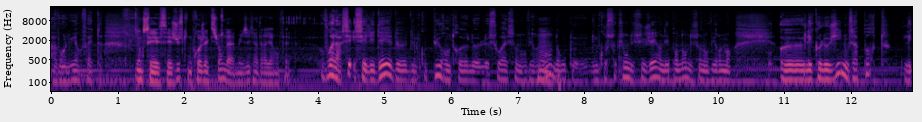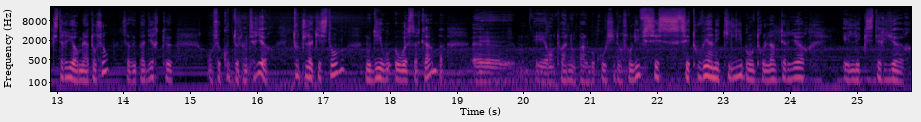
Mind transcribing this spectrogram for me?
avant lui en fait. Donc c'est juste une projection de la musique intérieure en fait. Voilà, c'est l'idée d'une coupure entre le, soi et son environnement, hmm. donc d'une construction du sujet indépendant de son environnement. L'écologie nous apporte l'extérieur. Mais attention, ça ne veut pas dire que on se coupe de l'intérieur. Toute la question, nous dit Westerkamp, euh, et Antoine en parle beaucoup aussi dans son livre, c'est trouver un équilibre entre l'intérieur et l'extérieur.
